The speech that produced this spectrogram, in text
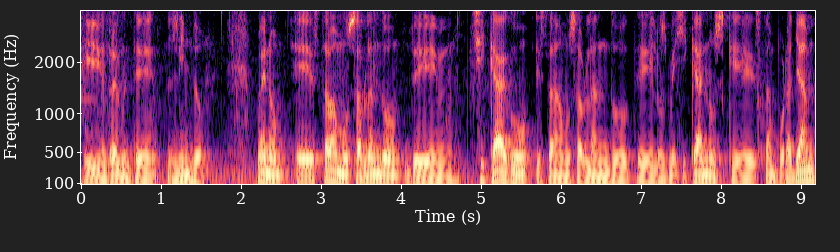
Sí, realmente lindo. Bueno, eh, estábamos hablando de Chicago, estábamos hablando de los mexicanos que están por allá,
